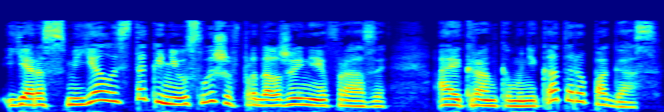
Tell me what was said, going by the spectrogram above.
Я рассмеялась, так и не услышав продолжение фразы, а экран коммуникатора погас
